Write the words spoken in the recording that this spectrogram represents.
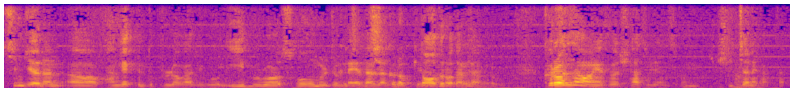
심지어는, 어, 관객들도 불러가지고, 입으로 소음을 좀 그쵸, 내달라고. 떠들어 달라고 네. 그러고, 그런 상황에서 샷을 연습합니다. 음. 실전에 가깝게.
